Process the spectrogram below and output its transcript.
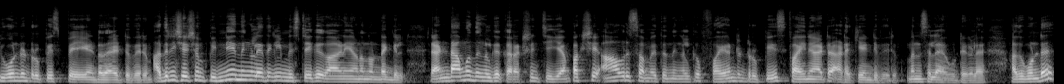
ടു ഹൺഡ്രഡ് റുപ്പീസ് പേ ചെയ്യേണ്ടതായിട്ട് വരും. അതിനുശേഷം പിന്നെയും നിങ്ങൾ ഏതെങ്കിലും മിസ്റ്റേക്ക് കാണുകയാണെന്നുണ്ടെങ്കിൽ രണ്ടാമത് നിങ്ങൾക്ക് കറക്ഷൻ ചെയ്യാം. പക്ഷേ ആ ഒരു സമയത്ത് നിങ്ങൾക്ക് ഫൈവ് ഹൺഡ്രഡ് റുപ്പീസ് ഫൈനായിട്ട് അടയ്ക്കേണ്ടി വരും. മനസ്സിലായ കുട്ടികളെ? അതുകൊണ്ട്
